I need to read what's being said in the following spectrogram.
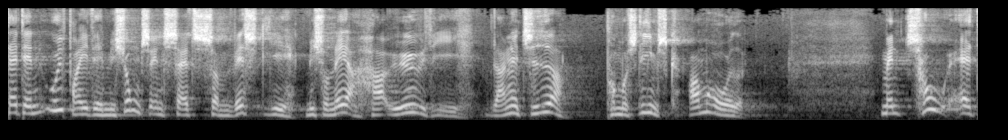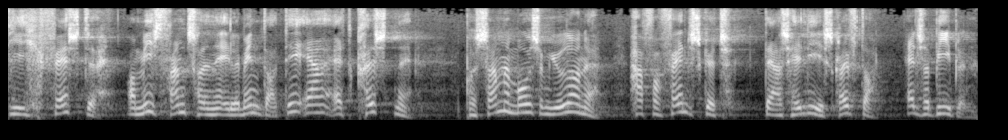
da den udbredte missionsindsats, som vestlige missionærer har øvet i lange tider på muslimsk område. Men to af de faste og mest fremtrædende elementer, det er, at kristne på samme måde som jøderne har forfalsket deres hellige skrifter, altså Bibelen.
